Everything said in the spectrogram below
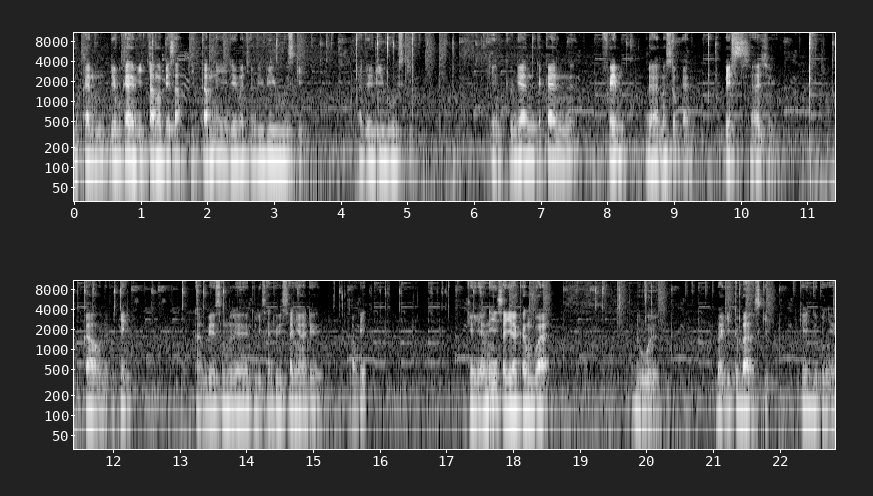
Bukan dia bukan hitam habis lah. Hitam ni dia macam biru-biru sikit. Ada biru sikit ok kemudian tekan frame dan masukkan paste sahaja. Tukar warna putih. Ambil semula tulisan-tulisan yang ada. Ok ok yang ni saya akan buat dua. Bagi tebal sikit. Okay, dia punya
